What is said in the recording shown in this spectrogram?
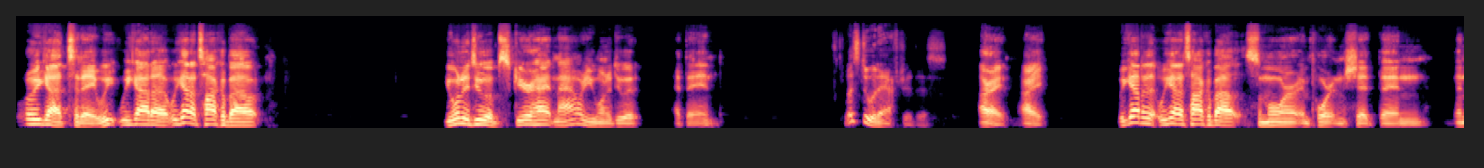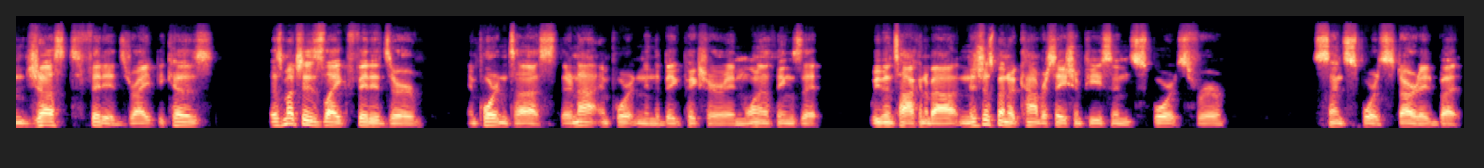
what do we got today? We we gotta we gotta talk about. You want to do obscure hat now, or you want to do it at the end? Let's do it after this. All right, all right. We gotta we gotta talk about some more important shit than than just fitteds, right? Because as much as like fitteds are important to us, they're not important in the big picture. And one of the things that we've been talking about, and it's just been a conversation piece in sports for since sports started, but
